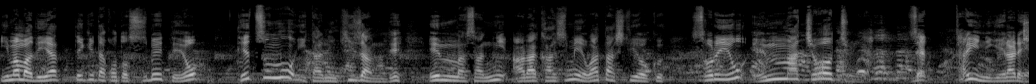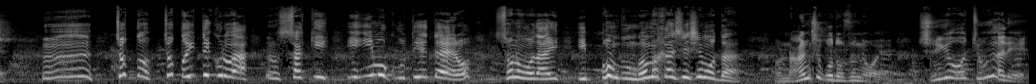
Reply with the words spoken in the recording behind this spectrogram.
今までやってきたことすべてを鉄の板に刻んで閻魔さんにあらかじめ渡しておく。それを閻魔帳ちゅうんや。絶対逃げられへん。うーんちょっとちょっと行ってくるわ。うんさっき芋食うてやったやろ。そのお題一本分ごまかしてしもた。なんちゅうことすんねんおい。修行中やで。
